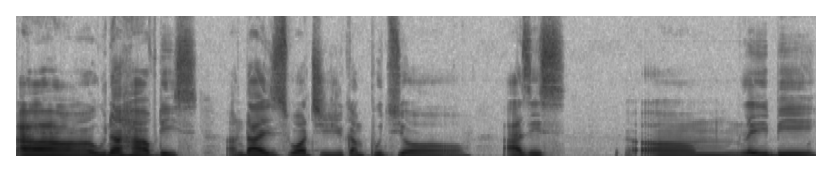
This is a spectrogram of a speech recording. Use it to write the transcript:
uh, we now have this and that is what you, can put your axis um let it be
